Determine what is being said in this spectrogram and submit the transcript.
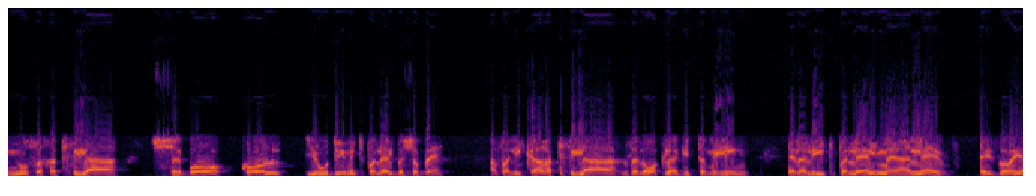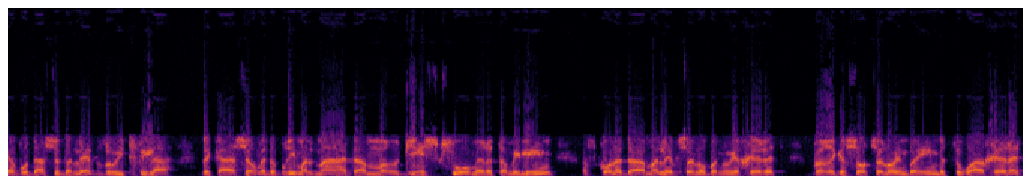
נוסח התפילה, שבו כל יהודי מתפלל בשווה. אבל עיקר התפילה זה לא רק להגיד את המילים, אלא להתפלל מהלב. איזוהי עבודה שבלב זוהי תפילה. וכאשר מדברים על מה האדם מרגיש כשהוא אומר את המילים, אז כל אדם, הלב שלו בנוי אחרת, והרגשות שלו הם באים בצורה אחרת,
